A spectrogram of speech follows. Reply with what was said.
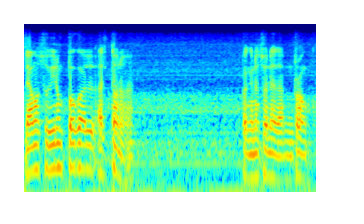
Le vamos a subir un poco al, tono. ¿eh? Para que no suene tan ronco.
